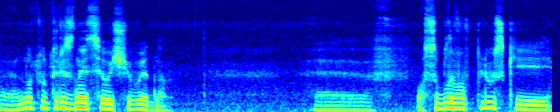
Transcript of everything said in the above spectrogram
е, ну, тут різниця очевидна. Особливо в плюски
